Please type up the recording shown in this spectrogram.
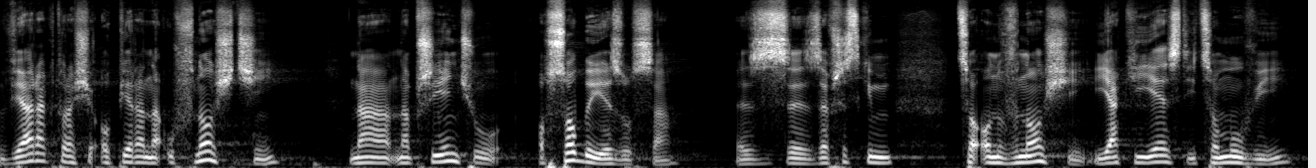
wiara, która się opiera na ufności, na, na przyjęciu osoby Jezusa, z, ze wszystkim, co On wnosi, jaki jest i co mówi, e,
